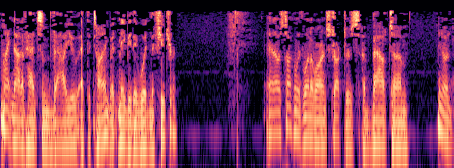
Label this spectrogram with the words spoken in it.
might not have had some value at the time, but maybe they would in the future. And I was talking with one of our instructors about, um, you know,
